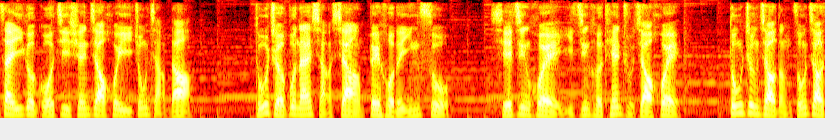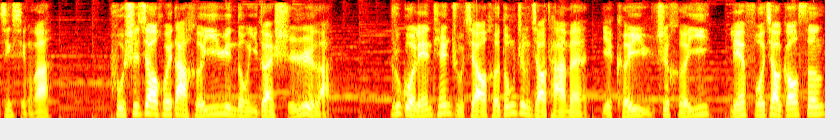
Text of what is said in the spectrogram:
在一个国际宣教会议中讲到。读者不难想象背后的因素，协进会已经和天主教会、东正教等宗教进行了普世教会大合一运动一段时日了。如果连天主教和东正教他们也可以与之合一，连佛教高僧、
